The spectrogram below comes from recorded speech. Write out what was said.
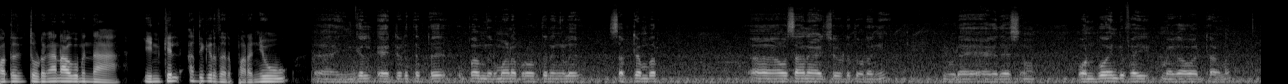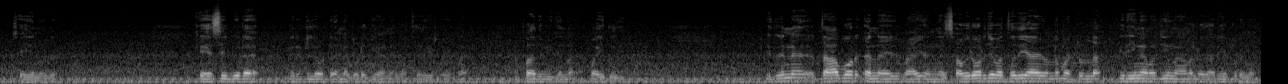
പദ്ധതി തുടങ്ങാനാകുമെന്ന് ഇൻകൽ അധികൃതർ പറഞ്ഞു. ഇൻകൽ ഏറ്റെടുത്തിട്ട് ഇപ്പം നിർമ്മാണ പ്രവർത്തനങ്ങൾ സെപ്റ്റംബർ അവസാന ആഴ്ച തൊട്ട് തുടങ്ങി. ഇവിടെ ഏകദേശം വൺ പോയിന്റ് ഫൈവ് മെഗാവാട്ടാണ് ചെയ്യുന്നത്. കെ എസ് സി ബിയുടെ ഗ്രിഡിലോട്ട് തന്നെ കൊടുക്കുകയാണ് പദ്ധതി ഉൽപ്പാദിപ്പിക്കുന്ന വൈദ്യുതി. ഇത് തന്നെ താപോർ തന്നെ സൗരോർജ പദ്ധതി ആയതുകൊണ്ട് മറ്റുള്ള ഗ്രീൻ എനർജി എന്നാണല്ലോ അറിയപ്പെടുന്നത്.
